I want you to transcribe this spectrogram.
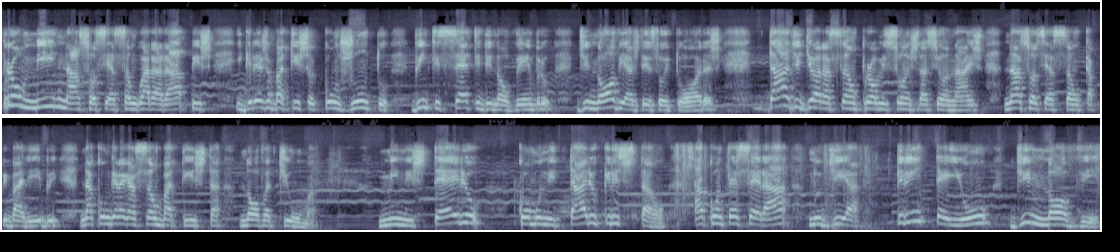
Promi na Associação Guararapes, Igreja Batista Conjunto, 27 de novembro, de 9 às 18 horas. Tarde de oração Promissões Nacionais na Associação Capibaribe, na Congregação Batista Nova Tiuma. Ministério Comunitário Cristão acontecerá no dia 31 de nove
